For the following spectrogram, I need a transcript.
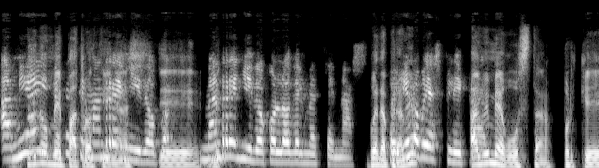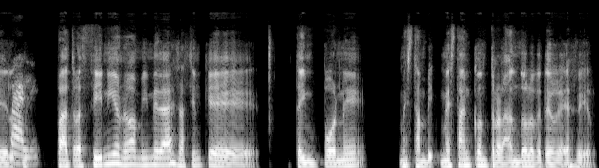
a mí hay no me que me han, reñido con, de- me han reñido con lo del mecenas. Bueno, pero yo mí- lo voy a explicar. a mí me gusta, porque el patrocinio, ¿no? A mí me da la sensación que te impone, me están, me están controlando lo que tengo que decir.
